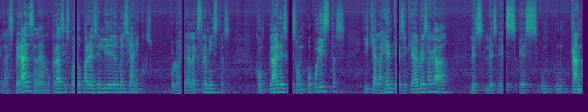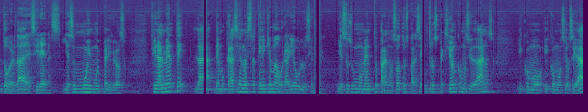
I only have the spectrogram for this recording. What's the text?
la esperanza, la democracia, es cuando aparecen líderes mesiánicos, por lo general extremistas, con planes que son populistas y que a la gente que se queda rezagada les, les es, es un, canto ¿verdad? de sirenas y eso es muy muy peligroso. Finalmente, la democracia nuestra tiene que madurar y evolucionar y eso es un momento para nosotros para hacer introspección como ciudadanos y como, y como sociedad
